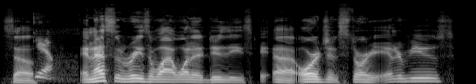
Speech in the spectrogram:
So, Yeah. and that's the reason why I wanted to do these uh, origin story interviews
